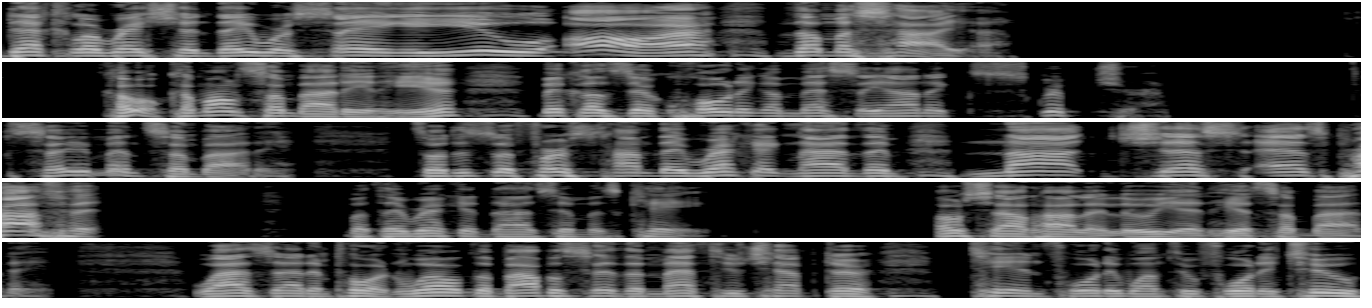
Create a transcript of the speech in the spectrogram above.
declaration, they were saying, "You are the Messiah." Come on, come on, somebody in here, because they're quoting a messianic scripture. Say amen, somebody. So this is the first time they recognize them not just as prophet, but they recognize him as king. Oh, shout hallelujah and hear somebody. Why is that important? Well, the Bible says in Matthew chapter 10, 41 through 42,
